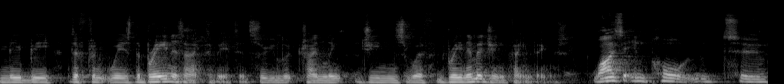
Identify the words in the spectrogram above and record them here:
maybe different ways the brain is activated. So you look, try and link genes with brain imaging findings. Why is it important to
